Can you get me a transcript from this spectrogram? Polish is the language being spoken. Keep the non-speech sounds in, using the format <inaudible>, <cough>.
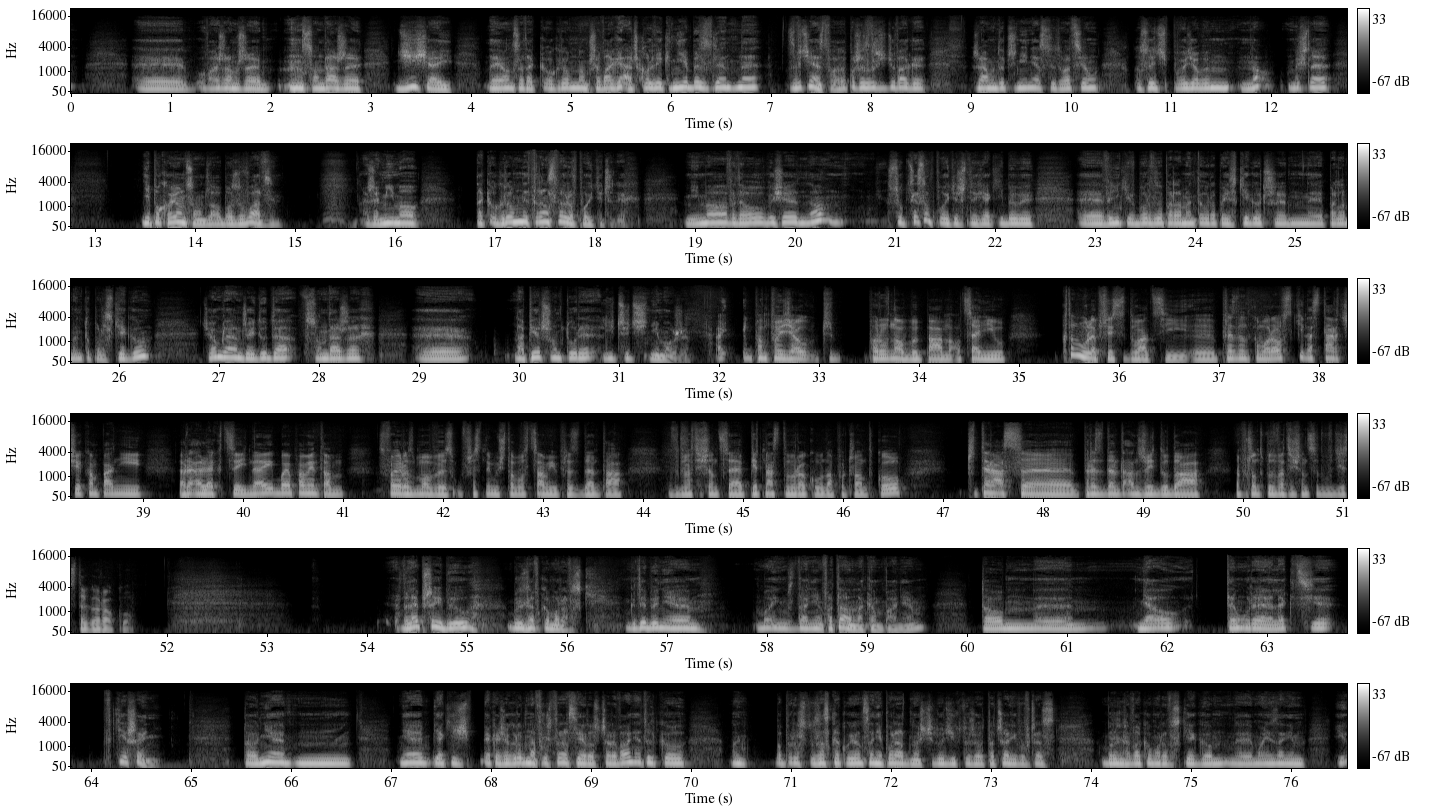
Uważam, że <clears throat> sondaże dzisiaj dające tak ogromną przewagę, aczkolwiek nie bezwzględne zwycięstwo. Proszę zwrócić uwagę, że mamy do czynienia z sytuacją dosyć, powiedziałbym, no myślę, niepokojącą dla obozu władzy. Że mimo tak ogromnych transferów politycznych, mimo wydawałoby się, no, sukcesów politycznych, jakie były e, wyniki wyborów do Parlamentu Europejskiego czy Parlamentu Polskiego, ciągle Andrzej Duda w sondażach e, na pierwszą turę liczyć nie może. A pan powiedział, czy porównałby pan, ocenił, kto był w lepszej sytuacji? Y, prezydent Komorowski na starcie kampanii reelekcyjnej, bo ja pamiętam swoje rozmowy z ówczesnymi sztabowcami prezydenta w 2015 roku na początku. Czy teraz e, prezydent Andrzej Duda na początku 2020 roku? W lepszej był Bronisław Komorowski. Gdyby nie moim zdaniem fatalna kampania, to mm, miał tę reelekcję w kieszeni. To nie, nie jakiś, jakaś ogromna frustracja, rozczarowanie, tylko no, po prostu zaskakująca nieporadność ludzi, którzy otaczali wówczas Bronisława Komorowskiego, e, moim zdaniem, i,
